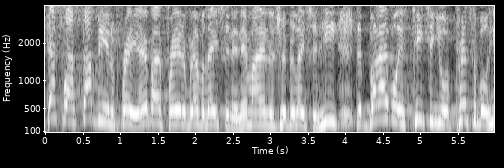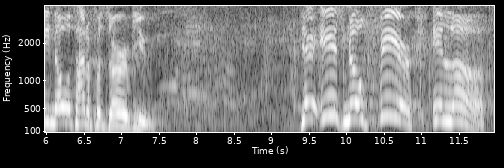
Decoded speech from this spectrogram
That's why stop being afraid. Everybody afraid of revelation and am I in the tribulation? He, the Bible is teaching you a principle. He knows how to preserve you. There is no fear in love.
